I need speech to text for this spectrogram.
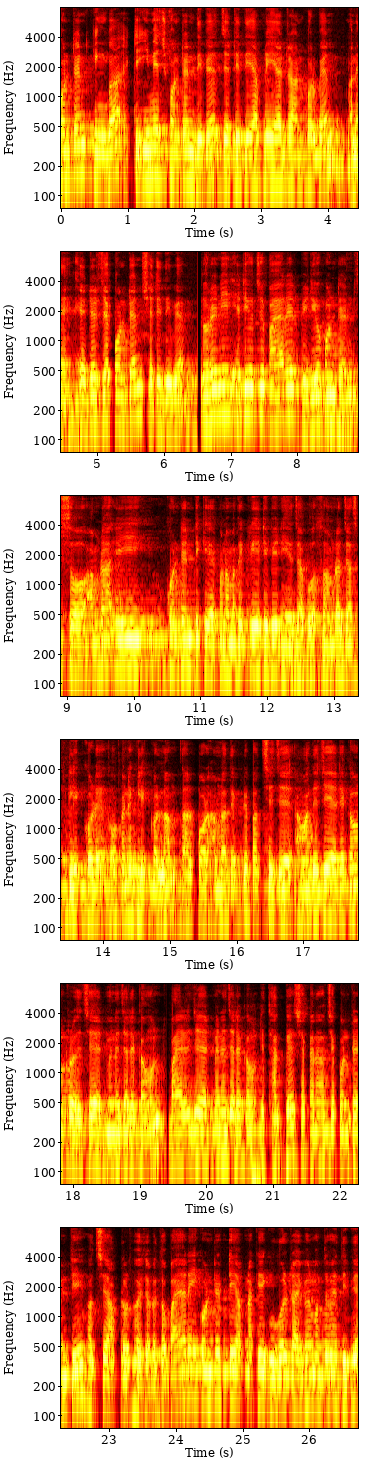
কন্টেন্ট কিংবা একটি ইমেজ কন্টেন্ট দিবে, যেটি দিয়ে আপনি এড রান করবেন। মানে এডের যে কন্টেন্ট সেটি দিবে। ধরে নিন, এটি হচ্ছে বায়ারের ভিডিও কন্টেন্ট সো আমরা এই কন্টেন্টটিকে এখন আমাদের ক্রিয়েটিভে নিয়ে যাব। সো আমরা জাস্ট ক্লিক করে ওপেনে ক্লিক করলাম। তারপর আমরা দেখতে পাচ্ছি যে আমাদের যে অ্যাড অ্যাকাউন্ট রয়েছে অ্যাড ম্যানেজার অ্যাকাউন্ট বায়ারের যে অ্যাড ম্যানেজার অ্যাকাউন্টটি থাকবে, সেখানে হচ্ছে কন্টেন্টটি হচ্ছে আপলোড হয়ে যাবে। তো বায়ার এই কন্টেন্টটি আপনাকে গুগল ড্রাইভের মাধ্যমে দিবে।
